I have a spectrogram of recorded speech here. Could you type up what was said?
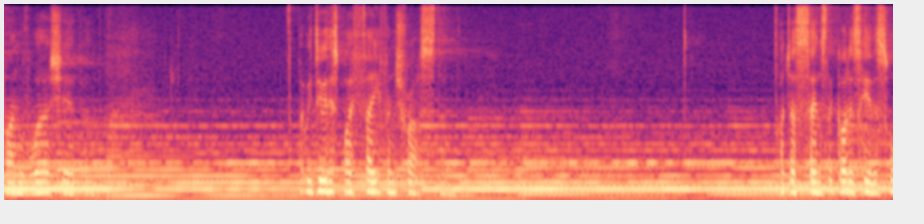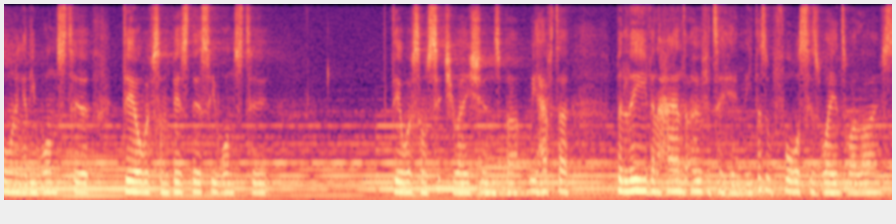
Time of worship. But we do this by faith and trust. And I just sense that God is here this morning and He wants to deal with some business. He wants to deal with some situations, but we have to believe and hand over to Him. He doesn't force His way into our lives.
